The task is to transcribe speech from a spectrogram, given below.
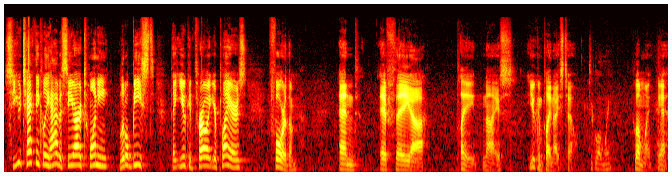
So you technically have a CR20 little beast that you can throw at your players for them. And if they uh, play nice, you can play nice too. It's a Gloamwing. Gloomwing, yeah.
